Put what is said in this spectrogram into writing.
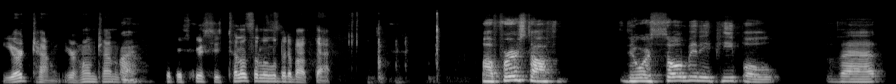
your town your hometown right. Corpus Christi. Tell us a little bit about that. Well, first off, there were so many people that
